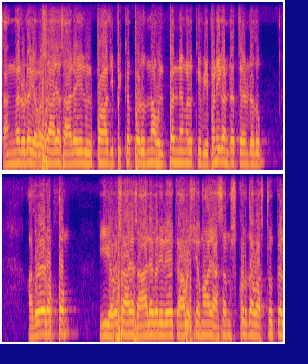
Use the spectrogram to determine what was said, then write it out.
തങ്ങളുടെ വ്യവസായശാലയിൽ ഉൽപ്പാദിപ്പിക്കപ്പെടുന്ന ഉൽപ്പന്നങ്ങൾക്ക് വിപണി കണ്ടെത്തേണ്ടതും അതോടൊപ്പം ഈ വ്യവസായശാലകളിലേക്ക് ആവശ്യമായ അസംസ്കൃത വസ്തുക്കൾ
